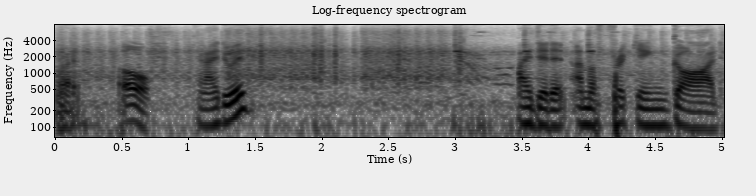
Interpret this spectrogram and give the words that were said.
Right. Oh, can I do it? I did it. I'm a freaking god.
